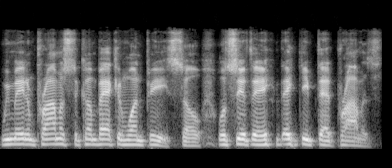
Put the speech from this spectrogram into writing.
we made them promise to come back in one piece. So we'll see if they they keep that promise.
